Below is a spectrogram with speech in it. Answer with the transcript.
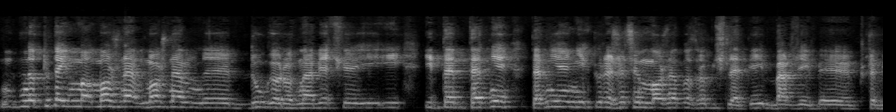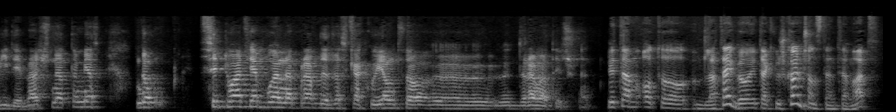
no tutaj mo, można, można długo rozmawiać i, i, pe, pewnie, pewnie niektóre rzeczy można było zrobić lepiej, bardziej przewidywać, natomiast no, sytuacja była naprawdę zaskakująco e, dramatyczna. Pytam o to dlatego, i tak już kończąc ten temat,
